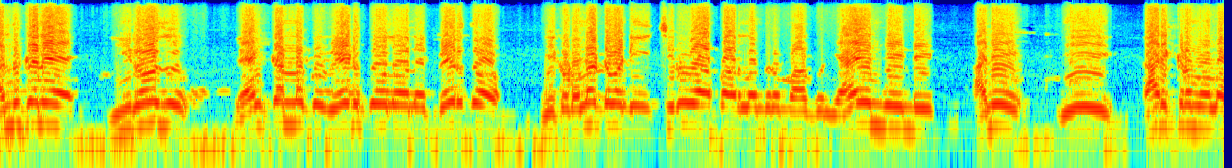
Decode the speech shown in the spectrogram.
అందుకనే ఈ రోజు వెంకన్నకు వేడుకోలు అనే పేరుతో ఇక్కడ ఉన్నటువంటి ఈ చిరు వ్యాపారులందరూ మాకు న్యాయం చేయండి అని ఈ కార్యక్రమంలో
